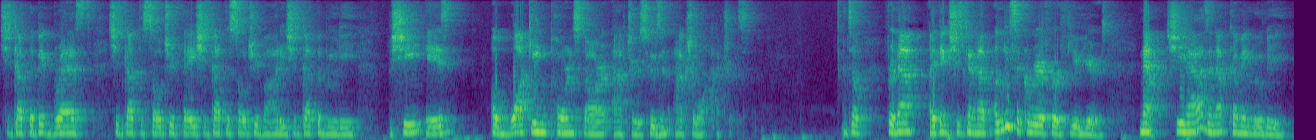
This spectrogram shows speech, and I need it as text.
She's got the big breasts, she's got the sultry face, she's got the sultry body, she's got the booty. She is a walking porn star actress who's an actual actress. And so for that, I think she's going to have at least a career for a few years. Now, she has an upcoming movie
